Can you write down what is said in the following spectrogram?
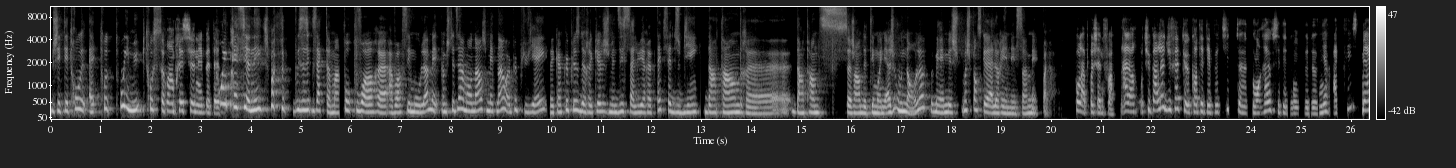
J'étais trop, eh, trop, trop émue, puis trop Trop impressionnée peut-être. Trop impressionnée, je pense exactement, pour pouvoir euh, avoir ces mots-là. Mais comme je te dis, à mon âge maintenant, un peu plus vieille, avec un peu plus de recul, je me dis, ça lui aurait peut-être fait du bien d'entendre, euh, d'entendre ce genre de témoignage ou non là. Mais, mais moi, je pense qu'elle aurait aimé ça. Mais voilà pour la prochaine fois. Alors, tu parlais du fait que quand tu étais petite, euh, ton rêve, c'était donc de devenir actrice. Mais à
